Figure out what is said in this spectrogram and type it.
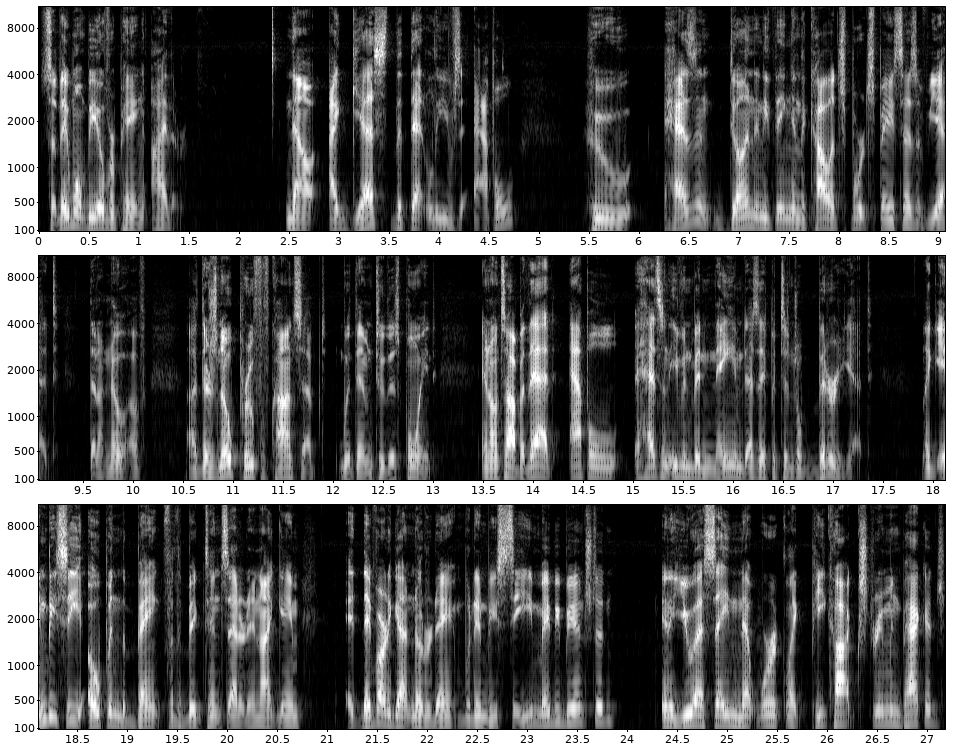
so they won't be overpaying either. Now, I guess that that leaves Apple, who hasn't done anything in the college sports space as of yet that I know of. Uh, there's no proof of concept with them to this point. And on top of that, Apple hasn't even been named as a potential bidder yet. Like NBC opened the bank for the Big Ten Saturday night game. They've already got Notre Dame. Would NBC maybe be interested in a USA network like Peacock streaming package?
